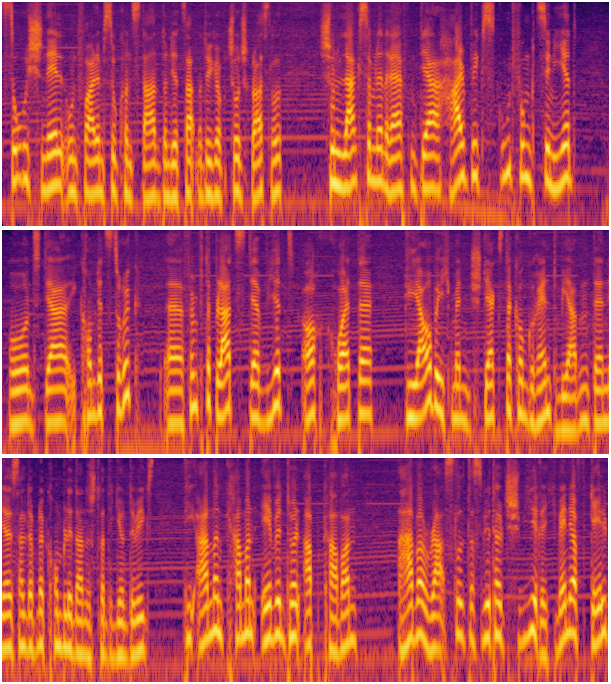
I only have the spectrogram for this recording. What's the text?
so schnell und vor allem so konstant. Und jetzt hat natürlich auch George Russell schon langsam einen Reifen, der halbwegs gut funktioniert. Und der kommt jetzt zurück. Äh, fünfter Platz, der wird auch heute, glaube ich, mein stärkster Konkurrent werden, denn er ist halt auf einer komplett anderen Strategie unterwegs. Die anderen kann man eventuell abcovern, aber Russell, das wird halt schwierig. Wenn er auf Gelb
